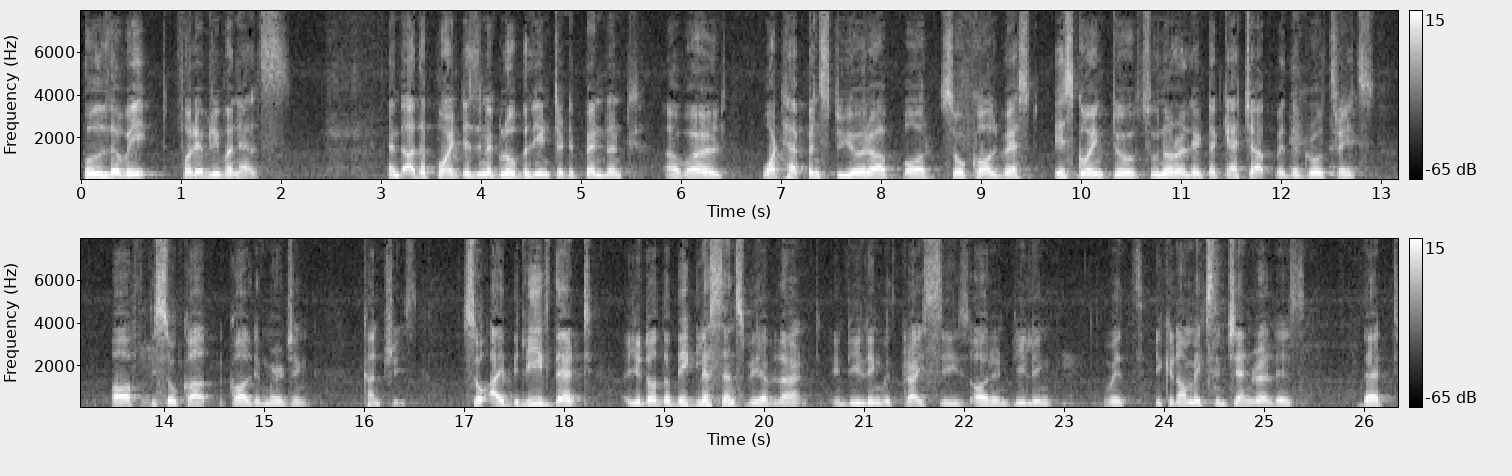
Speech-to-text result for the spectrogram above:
pull the weight for everyone else. And the other point is in a globally interdependent uh, world, what happens to Europe or so-called West is going to sooner or later catch up with the growth rates of the so-called called emerging countries. So I believe that you know the big lessons we have learned in dealing with crises or in dealing with economics in general is that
